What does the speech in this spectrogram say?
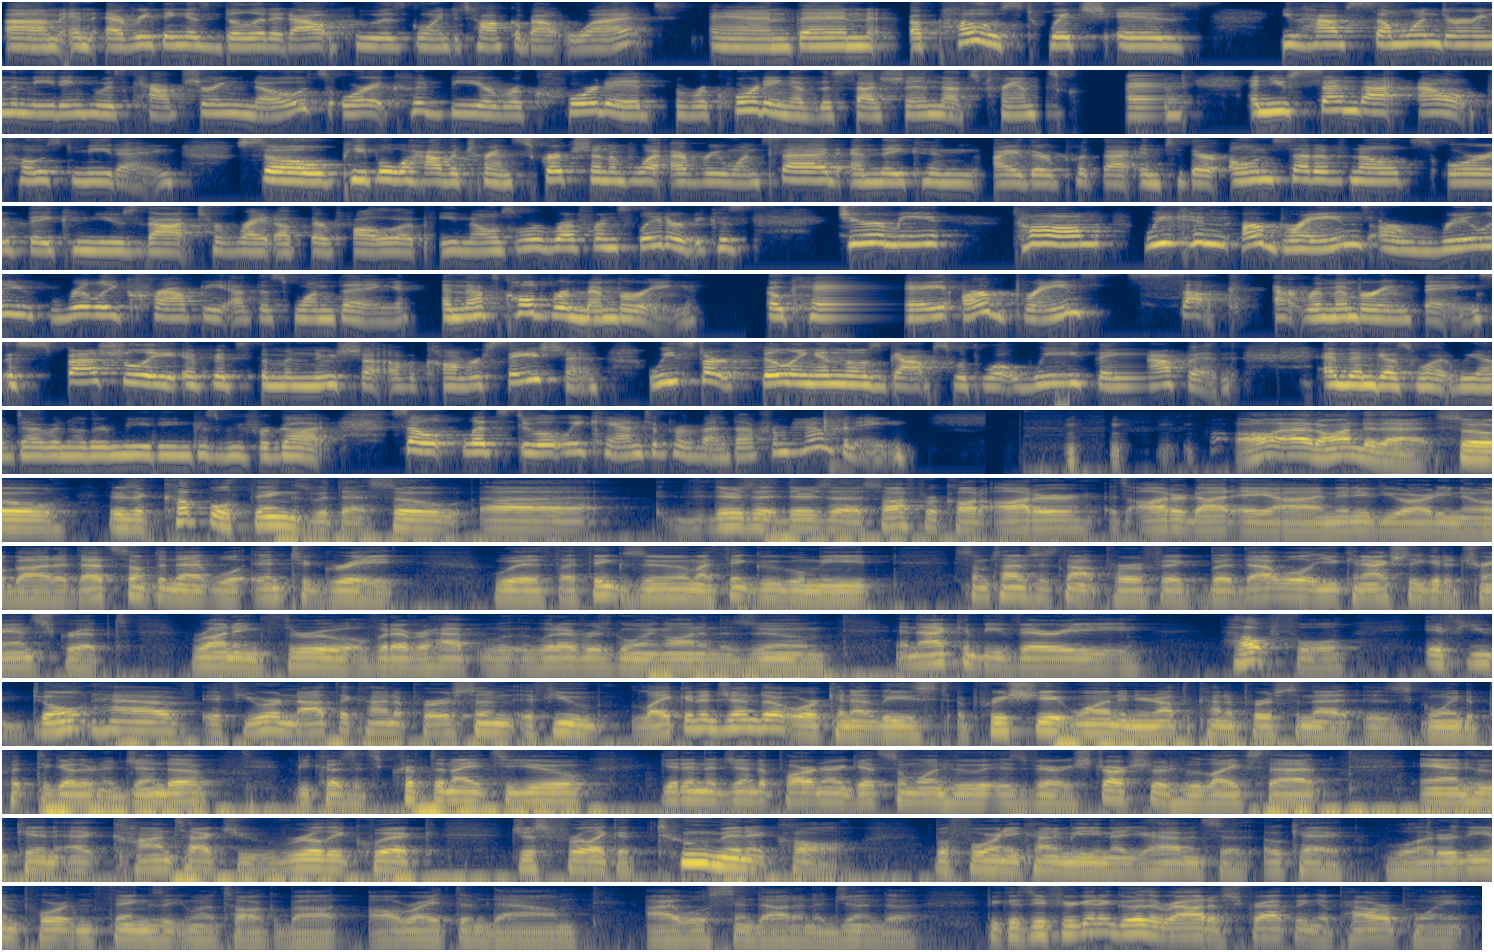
Um, and everything is billeted out who is going to talk about what. And then a post, which is you have someone during the meeting who is capturing notes, or it could be a recorded a recording of the session that's transcribed and you send that out post meeting. So people will have a transcription of what everyone said, and they can either put that into their own set of notes or they can use that to write up their follow up emails or reference later. Because, Jeremy, Tom, we can, our brains are really, really crappy at this one thing, and that's called remembering. Okay our brains suck at remembering things, especially if it's the minutia of a conversation. We start filling in those gaps with what we think happened. And then guess what? We have to have another meeting because we forgot. So let's do what we can to prevent that from happening. I'll add on to that. So there's a couple things with that. So uh, there's a there's a software called Otter. It's Otter.ai. Many of you already know about it. That's something that will integrate with I think Zoom, I think Google Meet, Sometimes it's not perfect, but that will you can actually get a transcript running through of whatever hap- whatever is going on in the Zoom, and that can be very helpful. If you don't have, if you're not the kind of person, if you like an agenda or can at least appreciate one, and you're not the kind of person that is going to put together an agenda because it's kryptonite to you, get an agenda partner, get someone who is very structured, who likes that, and who can uh, contact you really quick just for like a two minute call before any kind of meeting that you have and said, okay, what are the important things that you want to talk about? I'll write them down. I will send out an agenda. Because if you're going to go the route of scrapping a PowerPoint,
